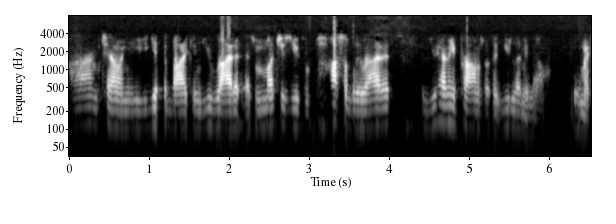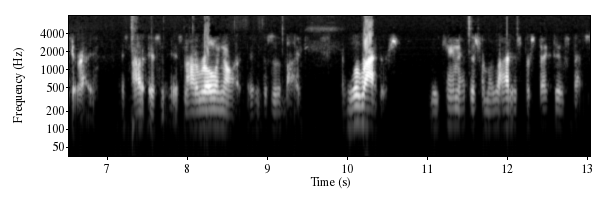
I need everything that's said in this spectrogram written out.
I'm telling you, you get the bike and you ride it as much as you can possibly ride it. If you have any problems with it, you let me know. We'll make it right. It's not it's, it's not a rolling art. This is a bike, and we're riders. We came at this from a rider's perspective. That's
